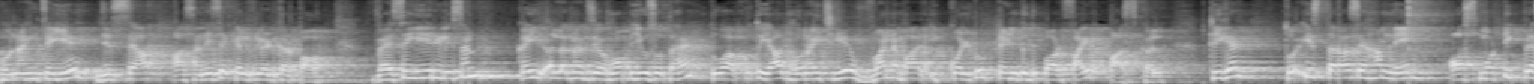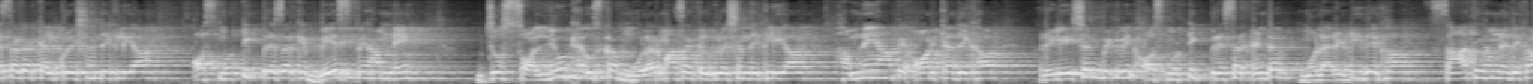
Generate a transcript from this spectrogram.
होना ही चाहिए जिससे आप आसानी से कैलकुलेट कर पाओ वैसे ये रिलेशन कई अलग अलग जगहों पर यूज़ होता है तो आपको तो याद होना ही चाहिए one bar equal to ten to the power five कल ठीक है तो इस तरह से हमने ऑस्मोटिक प्रेशर का कैलकुलेशन देख लिया ऑस्मोटिक प्रेशर के बेस पे हमने जो सॉल्यूट है उसका मोलर मास का कैलकुलेशन देख लिया हमने यहाँ पे और क्या देखा relation between osmotic pressure and molarity देखा साथ ही हमने देखा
